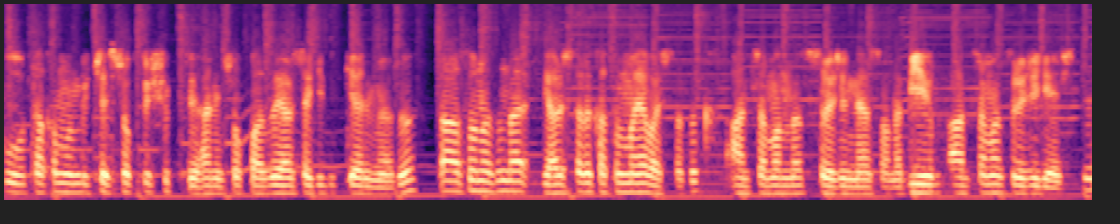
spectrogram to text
Bu takımın bütçesi çok düşüktü. Hani çok fazla yarışa gidip gelmiyordu. Daha sonrasında yarışlara katılmaya başladık. Antrenmanlar sürecinden sonra. Bir yıl antrenman süreci geçti.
